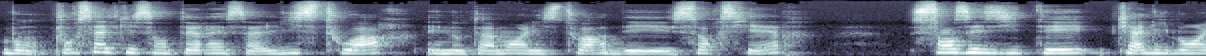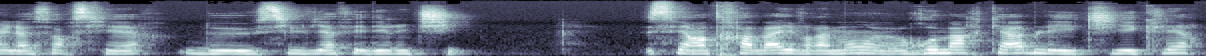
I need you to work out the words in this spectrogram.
Bon, pour celles qui s'intéressent à l'histoire, et notamment à l'histoire des sorcières, sans hésiter, Caliban et la sorcière de Silvia Federici. C'est un travail vraiment remarquable et qui éclaire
